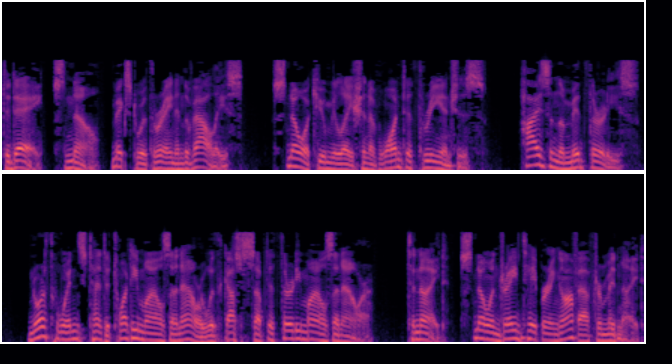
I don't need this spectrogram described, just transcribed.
Today, snow, mixed with rain in the valleys. Snow accumulation of 1 to 3 inches. Highs in the mid 30s. North winds 10 to 20 miles an hour with gusts up to 30 miles an hour. Tonight, snow and rain tapering off after midnight.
